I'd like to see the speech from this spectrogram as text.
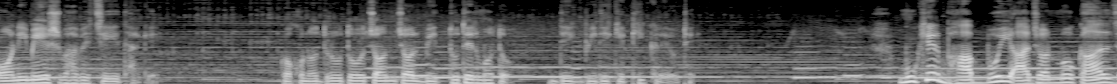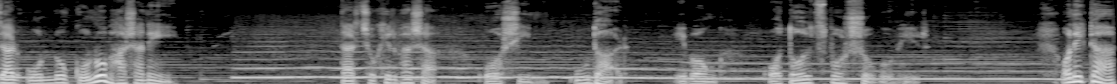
অনিমেষভাবে চেয়ে থাকে। কখনো দ্রুত চঞ্চল বিদ্যুতের মতো দিক বিদিকে ঠিকরে ওঠে। মুখের ভাব বই আজন্ম কাল যার অন্য কোনো ভাষা নেই। তার চোখের ভাষা অসীম, উদার এবং অতল স্পর্শ গভীর। অনেকটা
